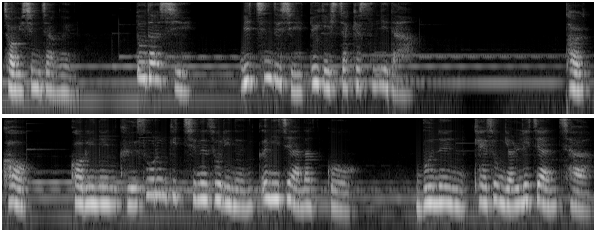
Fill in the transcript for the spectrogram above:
저희 심장은 또다시 미친 듯이 뛰기 시작했습니다. 덜컥 거리는 그 소름 끼치는 소리는 끊이지 않았고 문은 계속 열리지 않자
